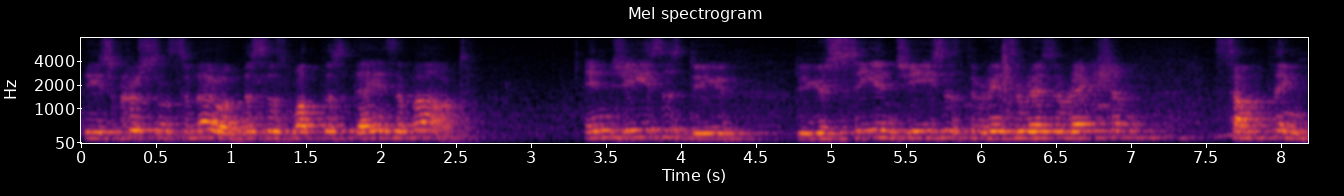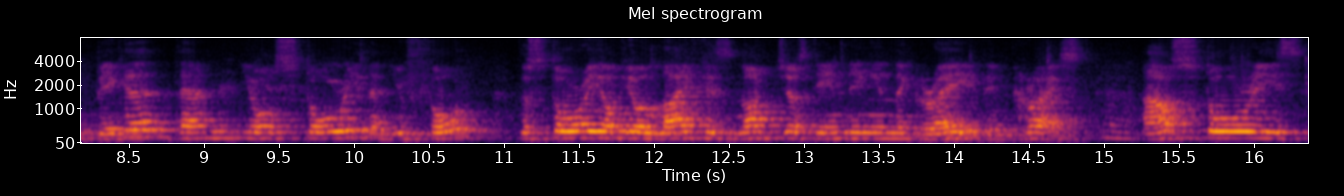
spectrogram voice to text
these Christians to know, and this is what this day is about. In Jesus, do you, do you see in Jesus through his resurrection something bigger than your story, than you thought. The story of your life is not just ending in the grave in Christ. Our stories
